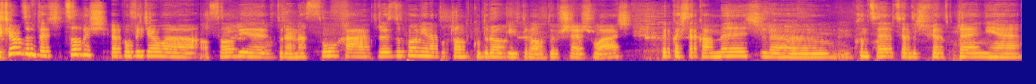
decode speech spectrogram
Chciałam zapytać, co byś e, powiedziała osobie, która nas słucha, która jest zupełnie na początku drogi, którą ty przeszłaś, jakaś taka myśl, e, koncepcja, doświadczenie.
